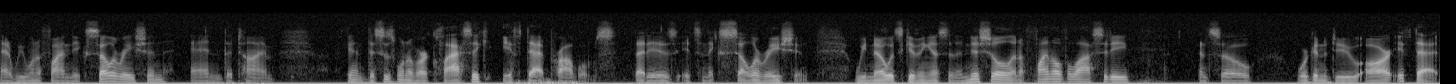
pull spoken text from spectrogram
And we want to find the acceleration and the time. Again, this is one of our classic if-that problems. That is, it's an acceleration. We know it's giving us an initial and a final velocity, and so we're going to do our if-that.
